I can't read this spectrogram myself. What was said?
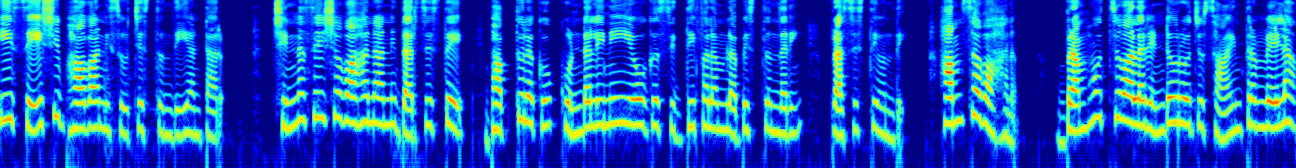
ఈ శేషిభావాన్ని సూచిస్తుంది అంటారు. చిన్నశేషవాహనాన్ని దర్శిస్తే భక్తులకు కుండలినీయోగ సిద్ధిఫలం లభిస్తుందని ప్రశస్తి ఉంది. హంసవాహనం. బ్రహ్మోత్సవాల రెండో రోజు సాయంత్రం వేళ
